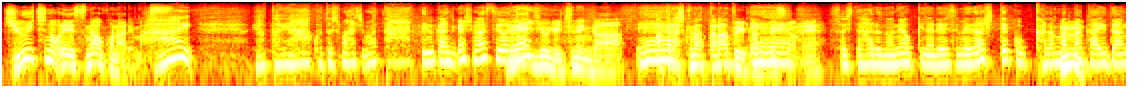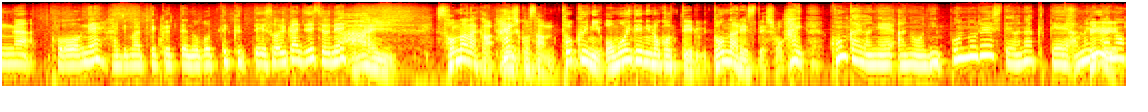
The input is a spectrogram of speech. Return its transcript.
11のレースが行われます。はいやっぱりあ今年も始まったっていう感じがしますよね。ねいよいよ一年が新しくなったなという感じですよね。えー、そして春のね大きなレース目指してここからまた階段がこうね、うん、始まってくって登ってくってそういう感じですよね。はい。そんな中、はい、よしこさん特に思い出に残っているどんなレースでしょう？はい。今回はねあの日本のレースではなくてアメリカの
